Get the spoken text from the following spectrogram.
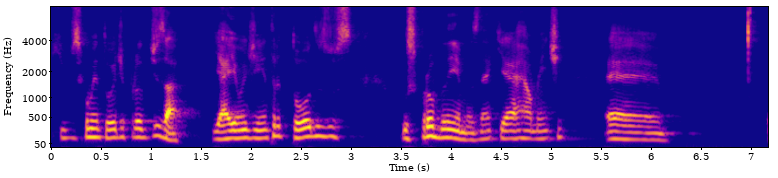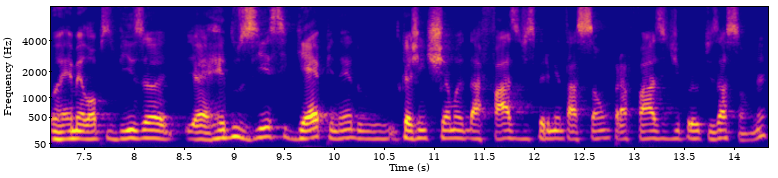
que você comentou de produtizar. E aí é onde entra todos os, os problemas, né, que é realmente é, o MLOps visa é, reduzir esse gap né, do, do, que a gente chama da fase de experimentação para a fase de produtização. Né?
